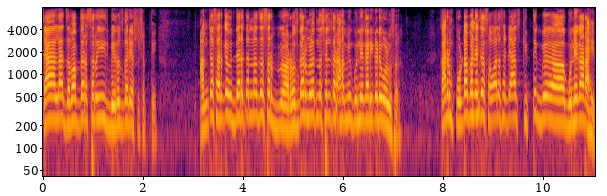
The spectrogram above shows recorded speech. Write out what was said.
त्याला जबाबदार सर ही बेरोजगारी असू शकते. आमच्यासारख्या विद्यार्थ्यांना जर सर रोजगार मिळत नसेल तर आम्ही गुन्हेगारीकडे वळू सर. कारण पोटापाण्याच्या सवालासाठी आज कित्येक बे गुन्हेगार आहेत.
